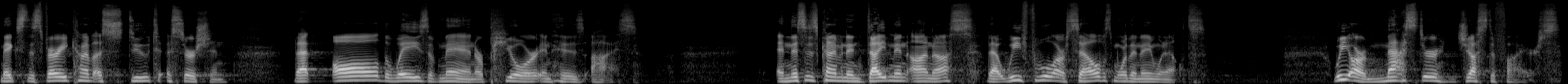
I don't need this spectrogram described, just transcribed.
makes this very kind of astute assertion that all the ways of man are pure in his eyes. And this is kind of an indictment on us that we fool ourselves more than anyone else. We are master justifiers.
